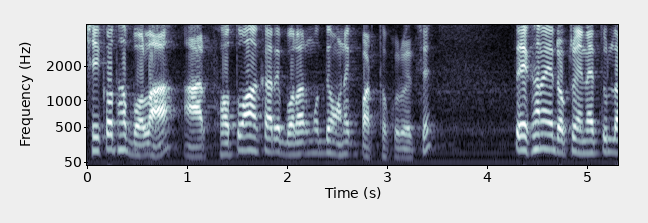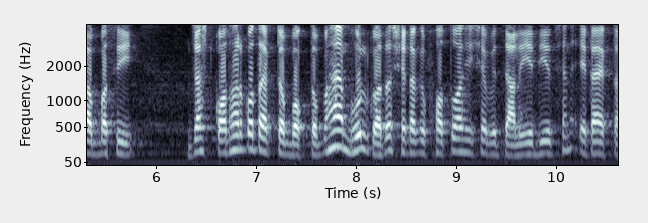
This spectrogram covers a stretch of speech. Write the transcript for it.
সেই কথা বলা আর ফতোয়া আকারে বলার মধ্যে অনেক পার্থক্য রয়েছে। তো এখানে ডক্টর এনায়তুল্লাহ আব্বাসী জাস্ট কথার কথা একটা বক্তব্য হ্যাঁ ভুল কথা, সেটাকে ফতোয়া হিসেবে চালিয়ে দিয়েছেন, এটা একটা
